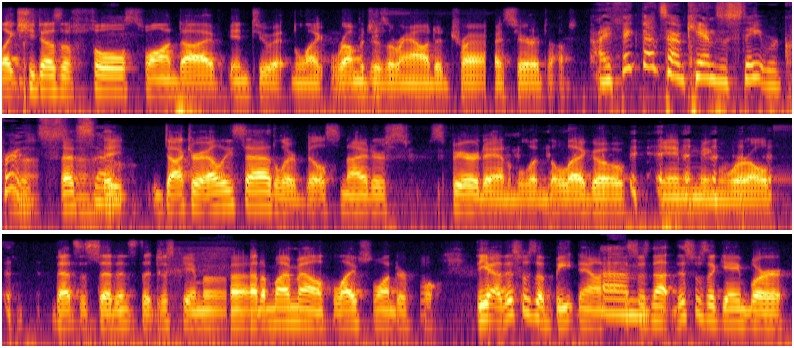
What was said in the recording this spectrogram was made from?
Like she does a full swan dive into it and like rummages around and triceratops. I think that's how Kansas State recruits. That's so. they, Dr. Ellie Sattler, Bill Snyder's spirit animal in the Lego gaming world. That's a sentence that just came out of my mouth. Life's wonderful. Yeah, this was a beatdown. this Um, was not. This was a game where,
